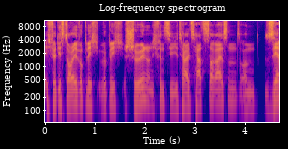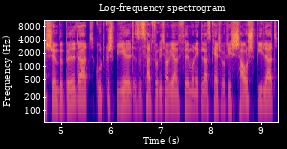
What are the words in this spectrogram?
Ich finde die Story wirklich, wirklich schön und ich finde sie teils herzzerreißend und sehr schön bebildert, gut gespielt. Es ist halt wirklich mal wieder ein Film, wo Nicolas Cage wirklich schauspielert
